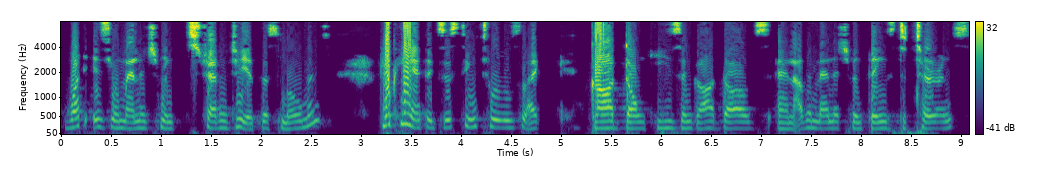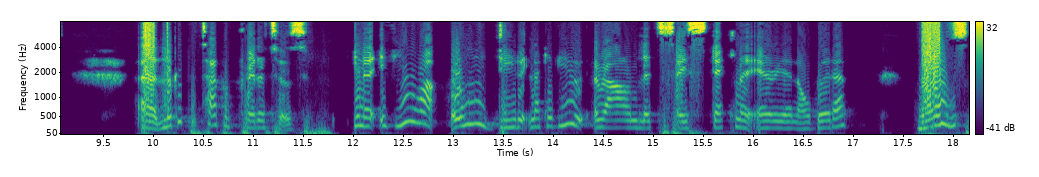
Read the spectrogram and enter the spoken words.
What is your management strategy at this moment? Looking at existing tools like guard donkeys and guard dogs and other management things, deterrence. Uh, look at the type of predators. You know, if you are only dealing, like if you around, let's say, Stettler area in Alberta, wolves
